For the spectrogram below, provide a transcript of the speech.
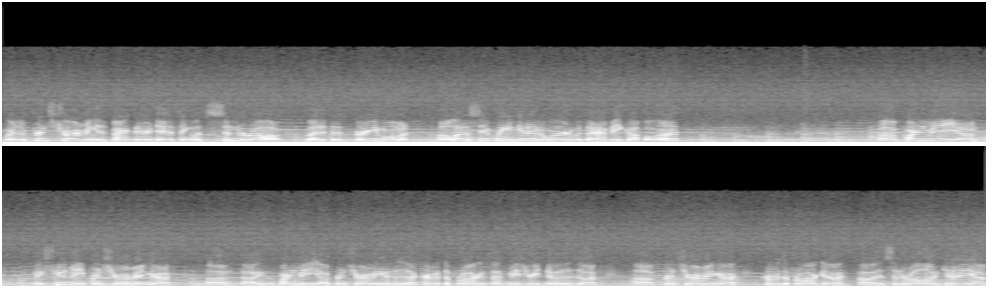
where the Prince Charming is back there dancing with Cinderella right at this very moment. Uh, let us see if we can get in a word with the happy couple, huh? Uh, pardon me, uh, excuse me, Prince Charming. Uh, um, uh, pardon me, uh, Prince Charming. This is Kermit the Frog of Sesame Street News. Prince Charming, Kermit the Frog, Cinderella. Can I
